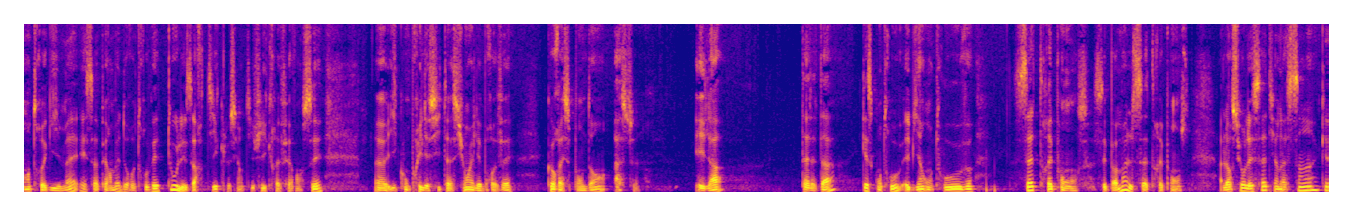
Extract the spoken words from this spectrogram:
entre guillemets, et ça permet de retrouver tous les articles scientifiques référencés, euh, y compris les citations et les brevets correspondant à ce nom. Et là, ta, qu'est-ce qu'on trouve? Eh bien, on trouve sept réponses. C'est pas mal, sept réponses. Alors sur les sept, il y en a cinq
